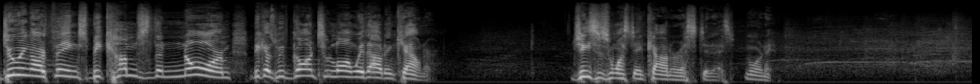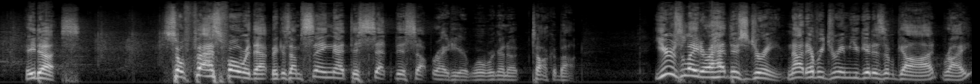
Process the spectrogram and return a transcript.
doing our things becomes the norm because we've gone too long without encounter. Jesus wants to encounter us today morning. He does. So fast forward that because I'm saying that to set this up right here, what we're going to talk about. Years later, I had this dream. Not every dream you get is of God, right?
